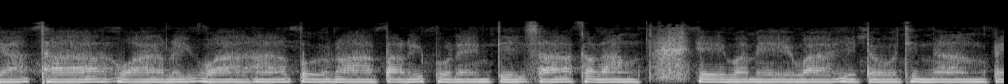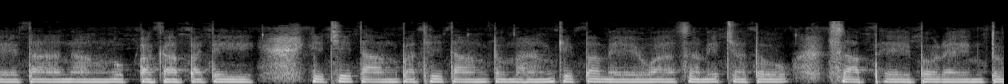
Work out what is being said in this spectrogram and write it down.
ยะถาวาริวาหาปุราปาริปุเรนติสาคลัง เอวเมวะอิโตทินังเปตานังอุปกาปติอิชิตังปฏิตังตุมหังคิปะเมวะสมิจจตุสัพเพปุเรนตุ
